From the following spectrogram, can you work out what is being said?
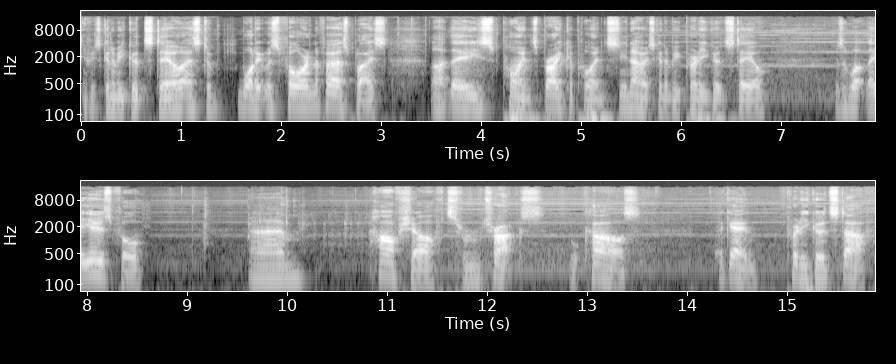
if it's going to be good steel as to what it was for in the first place. Like these points, breaker points, you know it's going to be pretty good steel because of what they're used for. Um, half shafts from trucks or cars. Again, pretty good stuff.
